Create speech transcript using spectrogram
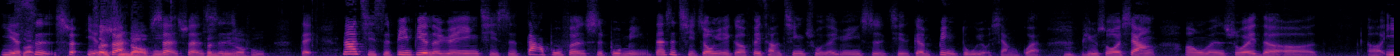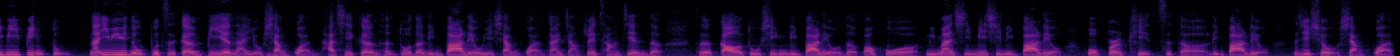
也是算也算清道夫，算算是清道夫。对，那其实病变的原因其实大部分是不明，但是其中有一个非常清楚的原因是，其实跟病毒有相关。嗯，比如说像呃我们所谓的呃。呃，EB 病毒，那 EB 病毒不只跟鼻咽癌有相关，它是跟很多的淋巴瘤也相关。刚才讲最常见的这高额度性淋巴瘤的，包括弥漫型 B 型淋巴瘤或 Burkitt 的淋巴瘤，这些就有相关。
